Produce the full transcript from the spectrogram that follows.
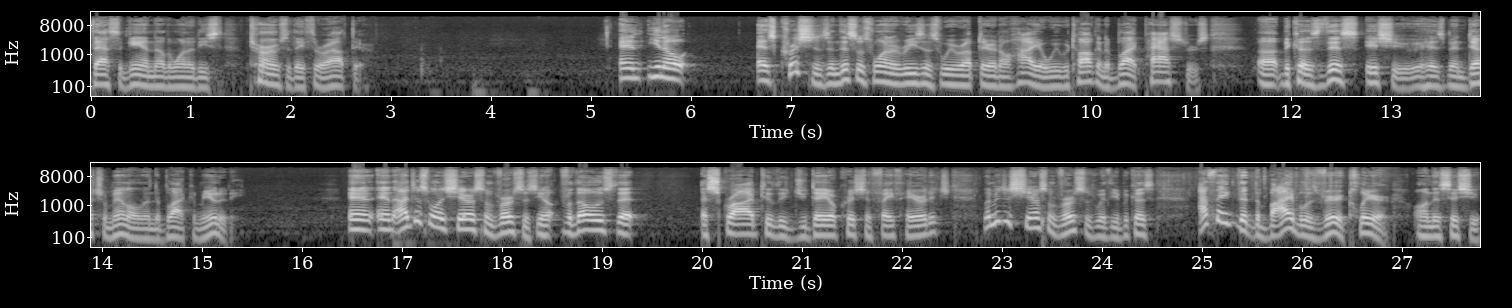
That's again another one of these terms that they throw out there. And, you know, as Christians, and this was one of the reasons we were up there in Ohio, we were talking to black pastors uh, because this issue has been detrimental in the black community. And, and I just want to share some verses, you know, for those that ascribe to the Judeo Christian faith heritage, let me just share some verses with you because I think that the Bible is very clear on this issue.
